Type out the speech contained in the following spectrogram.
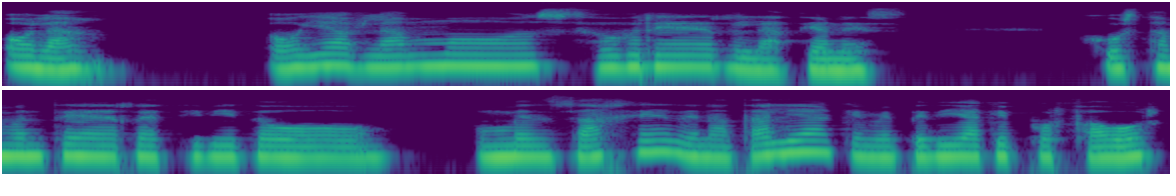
Hola, hoy hablamos sobre relaciones. Justamente he recibido un mensaje de Natalia que me pedía que por favor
